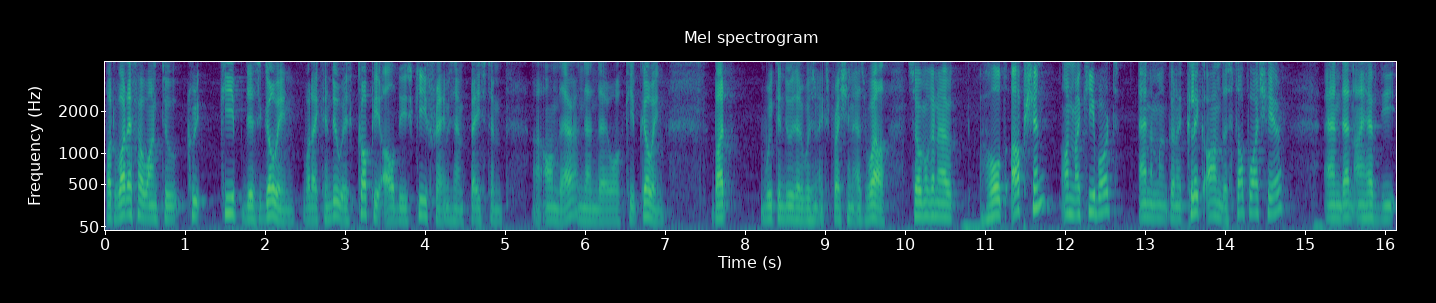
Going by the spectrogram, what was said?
But what if I want to keep this going? What I can do is copy all these keyframes and paste them uh, on there and then they will keep going. But we can do that with an expression as well. So we're going to hold option on my keyboard and I'm going to click on the stopwatch here and then I have the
